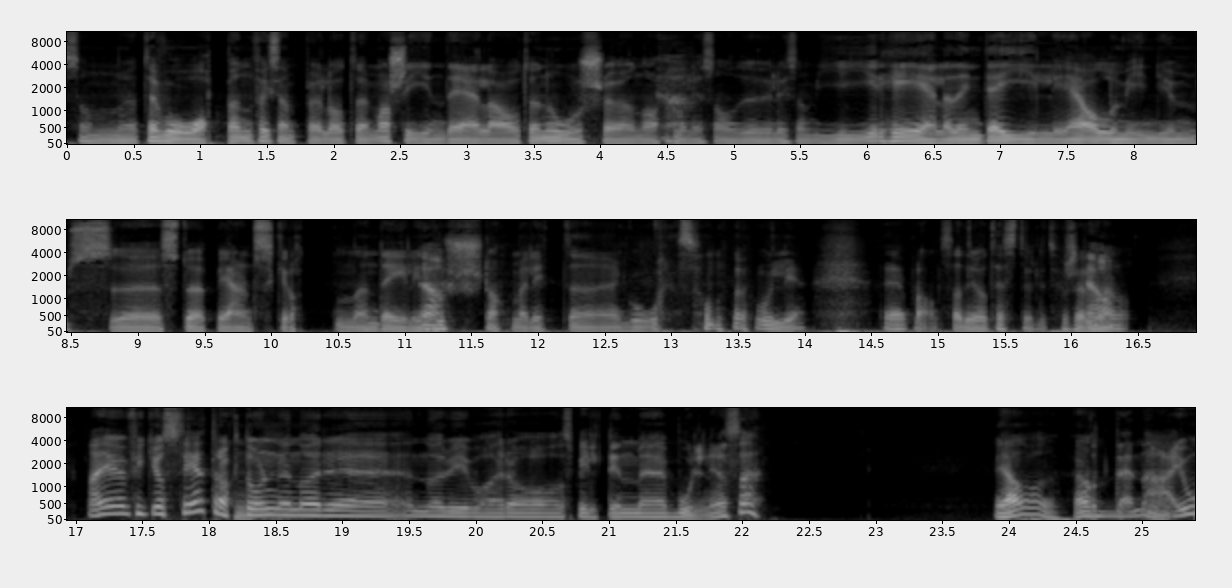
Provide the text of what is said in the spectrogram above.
Som eh, til våpen f.eks., og til maskindeler og til Nordsjøen og alt mulig sånn. Du liksom gir hele den deilige aluminiumsstøpejernskrotten en deilig Ja. dusj da, med litt uh, god sånn olje. Det er planen. Så jeg driver og tester litt forskjellig Ja. der nå. Nei, jeg fikk jo se traktoren Mm. når, når vi var og spilte inn med Bolneset. Ja, det var det. Ja. Og den er jo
